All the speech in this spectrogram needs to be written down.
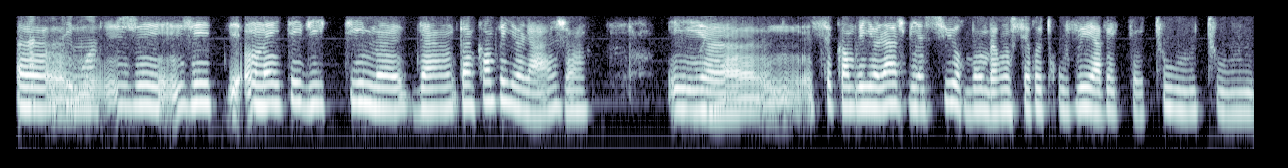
Racontez-moi. été- on a été victime d'un, cambriolage. Et euh, ce cambriolage, bien sûr, bon, ben, on s'est retrouvé avec tout, tout,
